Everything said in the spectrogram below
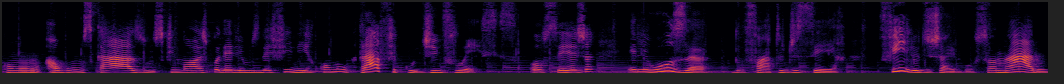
com alguns casos que nós poderíamos definir como tráfico de influências. Ou seja, ele usa do fato de ser filho de Jair Bolsonaro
